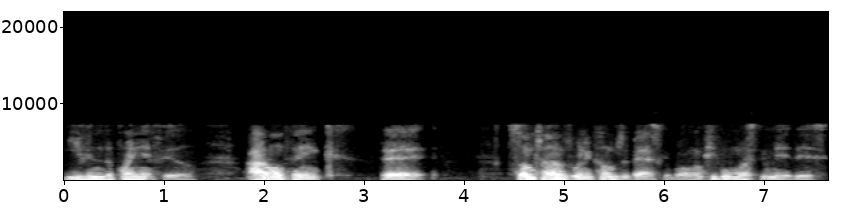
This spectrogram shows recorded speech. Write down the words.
even the playing field. I don't think that sometimes when it comes to basketball, and people must admit this,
